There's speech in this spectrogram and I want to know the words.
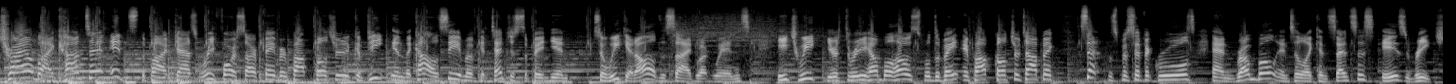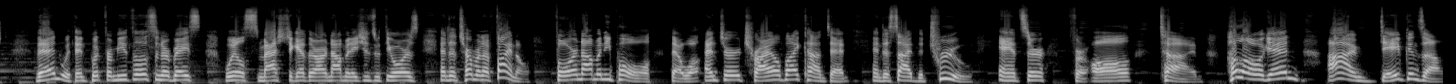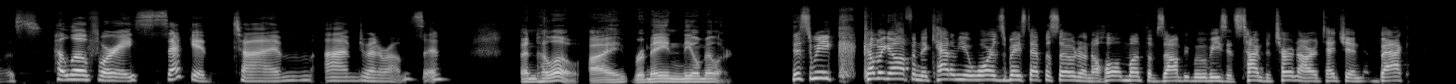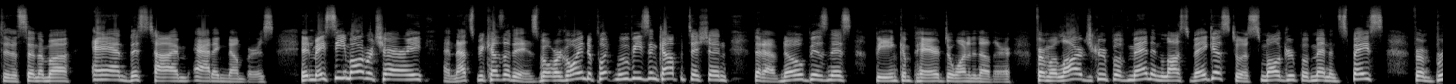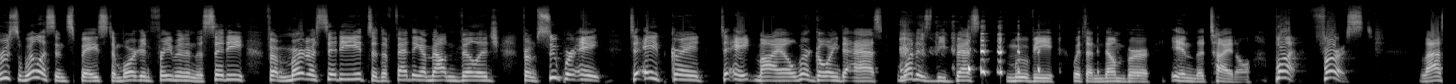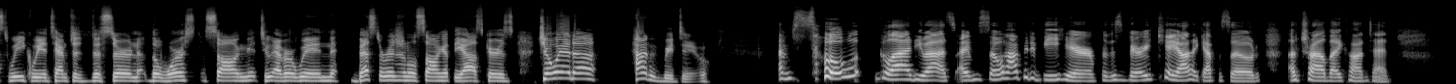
Trial by Content. It's the podcast where we force our favorite pop culture to compete in the coliseum of contentious opinion so we can all decide what wins. Each week, your three humble hosts will debate a pop culture topic, set the specific rules, and rumble until a consensus is reached. Then, with input from you, the listener base, we'll smash together our nominations with yours and determine a final four nominee poll that will enter Trial by Content and decide the true answer for all time. Hello again. I'm Dave Gonzales. Hello for a second time. I'm Joanna Robinson. And hello, I remain Neil Miller. This week, coming off an Academy Awards based episode on a whole month of zombie movies, it's time to turn our attention back to the cinema and this time adding numbers. It may seem arbitrary, and that's because it is, but we're going to put movies in competition that have no business being compared to one another. From a large group of men in Las Vegas to a small group of men in space, from Bruce Willis in space to Morgan Freeman in the city, from Murder City to Defending a Mountain Village, from Super 8 to 8th grade to 8 Mile, we're going to ask what is the best movie with a number in the title. But first, Last week, we attempted to discern the worst song to ever win Best Original Song at the Oscars. Joanna, how did we do? I'm so glad you asked. I'm so happy to be here for this very chaotic episode of Trial by Content.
